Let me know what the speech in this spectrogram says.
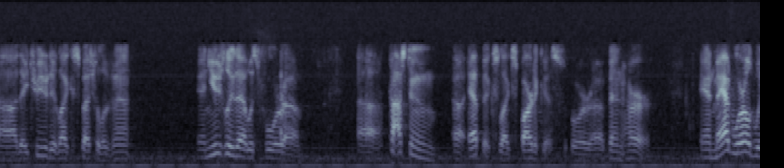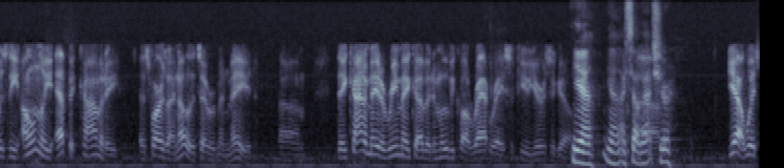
Uh, they treated it like a special event, and usually that was for uh, uh, costume uh, epics like Spartacus or uh, Ben Hur. And Mad World was the only epic comedy, as far as I know, that's ever been made. Um, they kind of made a remake of it in a movie called Rat Race a few years ago. Yeah, yeah, I saw that. Uh, sure. Yeah, which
